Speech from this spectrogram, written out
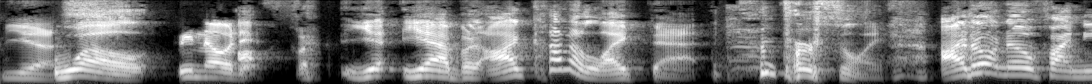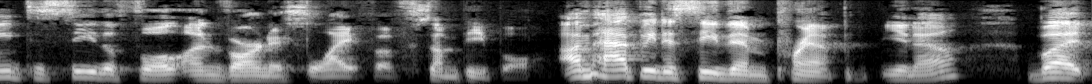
Yes. Well, We know this. yeah, yeah, but I kind of like that personally. I don't know if I need to see the full unvarnished life of some people. I'm happy to see them primp, you know. But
